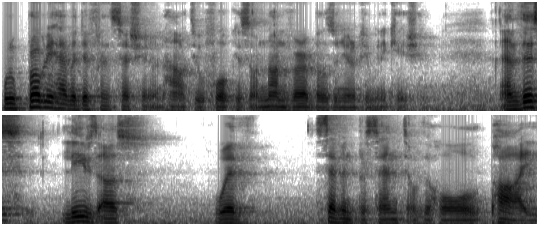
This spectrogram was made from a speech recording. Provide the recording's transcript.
We'll probably have a different session on how to focus on nonverbals in your communication. And this leaves us with 7% of the whole pie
